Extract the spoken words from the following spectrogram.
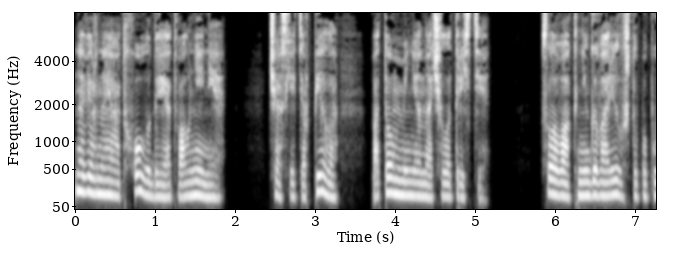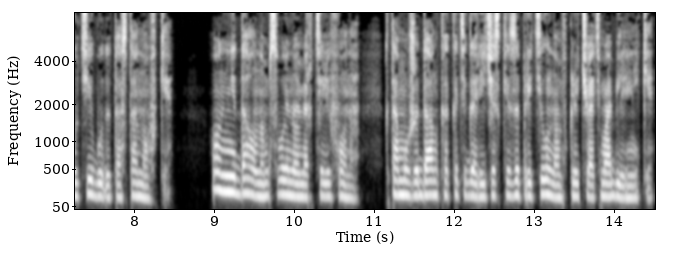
Наверное, от холода и от волнения. Час я терпела, потом меня начало трясти. Словак не говорил, что по пути будут остановки. Он не дал нам свой номер телефона. К тому же Данка категорически запретил нам включать мобильники.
